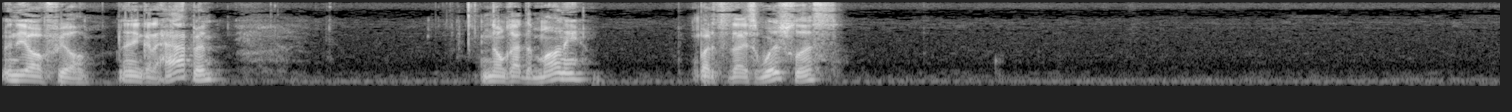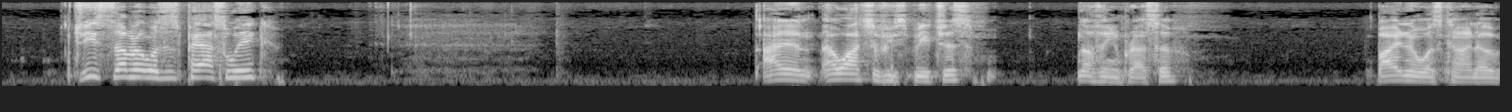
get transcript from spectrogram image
in the outfield. It ain't gonna happen. Don't got the money, but it's a nice wish list. G Summit was this past week. I didn't. I watched a few speeches. Nothing impressive. Biden was kind of.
